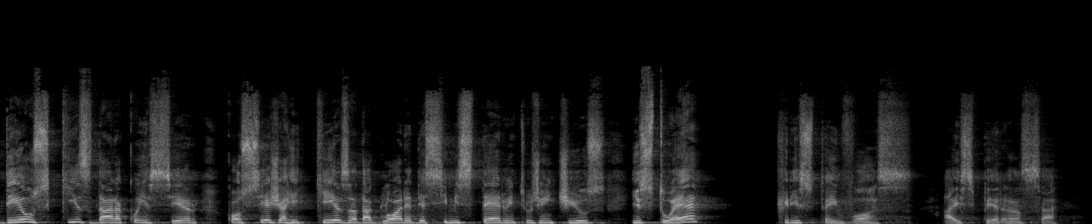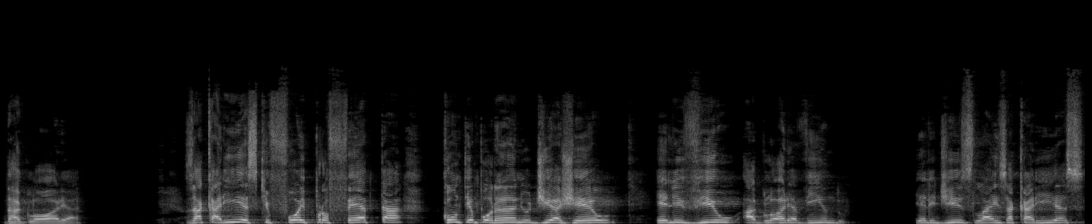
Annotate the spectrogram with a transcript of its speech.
Deus quis dar a conhecer qual seja a riqueza da glória desse mistério entre os gentios, isto é, Cristo em vós a esperança da glória. Zacarias, que foi profeta contemporâneo de Ageu, ele viu a glória vindo. E ele diz lá em Zacarias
